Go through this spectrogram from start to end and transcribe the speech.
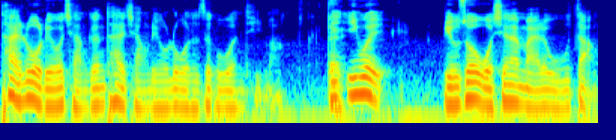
太弱留强跟太强流弱的这个问题嘛。对因因为比如说我现在买了五档，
